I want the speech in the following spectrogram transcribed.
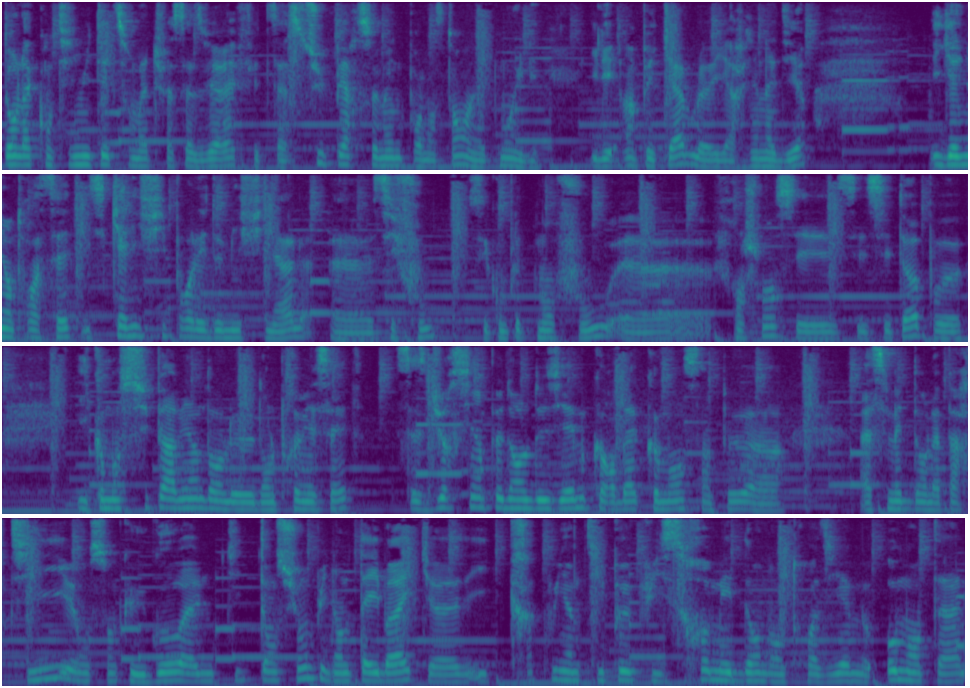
dans la continuité de son match face à Zverev et de sa super semaine pour l'instant. Honnêtement, il est, impeccable, il n'y a rien à dire. Il gagne en 3-7, il se qualifie pour les demi-finales. Euh, c'est fou, c'est complètement fou. Euh, franchement, c'est top. Euh, il commence super bien dans le, dans le premier set. Ça se durcit un peu dans le deuxième. Corda commence un peu à, à se mettre dans la partie. On sent que Hugo a une petite tension. Puis dans le tie-break, il cracouille un petit peu. Puis il se remet dedans dans le troisième au mental.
